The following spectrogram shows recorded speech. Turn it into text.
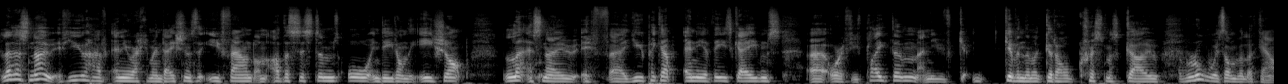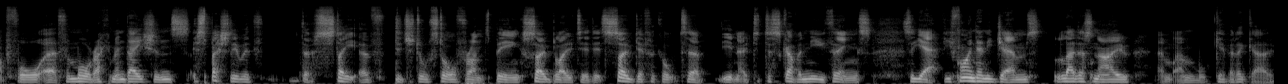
Let us know if you have any recommendations that you found on other systems or indeed on the eShop. Let us know if uh, you pick up any of these games uh, or if you've played them and you've g- given them a good old Christmas go. We're always on the lookout for uh, for more recommendations, especially with the state of digital storefronts being so bloated it's so difficult to you know to discover new things so yeah if you find any gems let us know and, and we'll give it a go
